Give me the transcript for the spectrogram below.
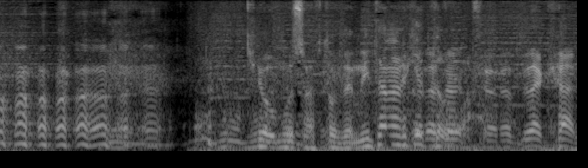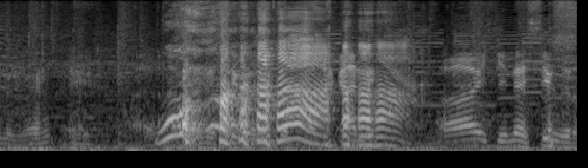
όχι. Και όμως αυτό δεν ήταν αρκετό. Τώρα τι θα κάνουμε. ω, Όχι, είναι σίγουρο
